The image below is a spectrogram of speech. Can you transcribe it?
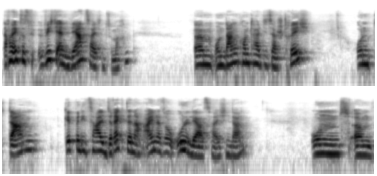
Nach dem x ist wichtig ein Leerzeichen zu machen. Ähm, und dann kommt halt dieser Strich. Und dann gibt mir die Zahl direkt danach ein, also ohne Leerzeichen dann. Und ähm,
